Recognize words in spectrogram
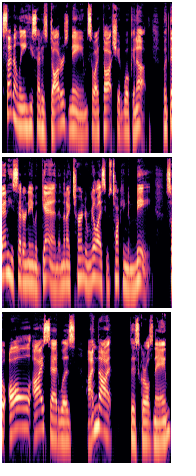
Suddenly, he said his daughter's name, so I thought she had woken up. But then he said her name again, and then I turned and realized he was talking to me. So all I said was, I'm not this girl's name.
